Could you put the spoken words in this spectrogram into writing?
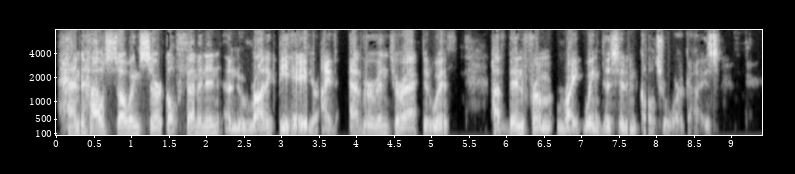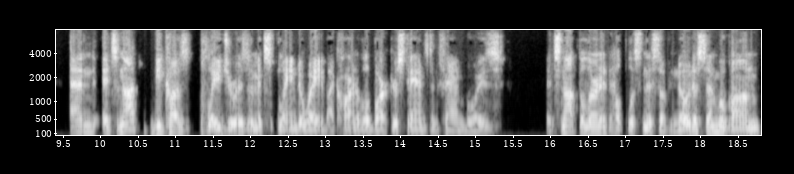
henhouse sewing circle feminine and neurotic behavior I've ever interacted with have been from right wing dissident culture war guys. And it's not because plagiarism explained away by carnival barker stands and fanboys. It's not the learned helplessness of notice and move on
